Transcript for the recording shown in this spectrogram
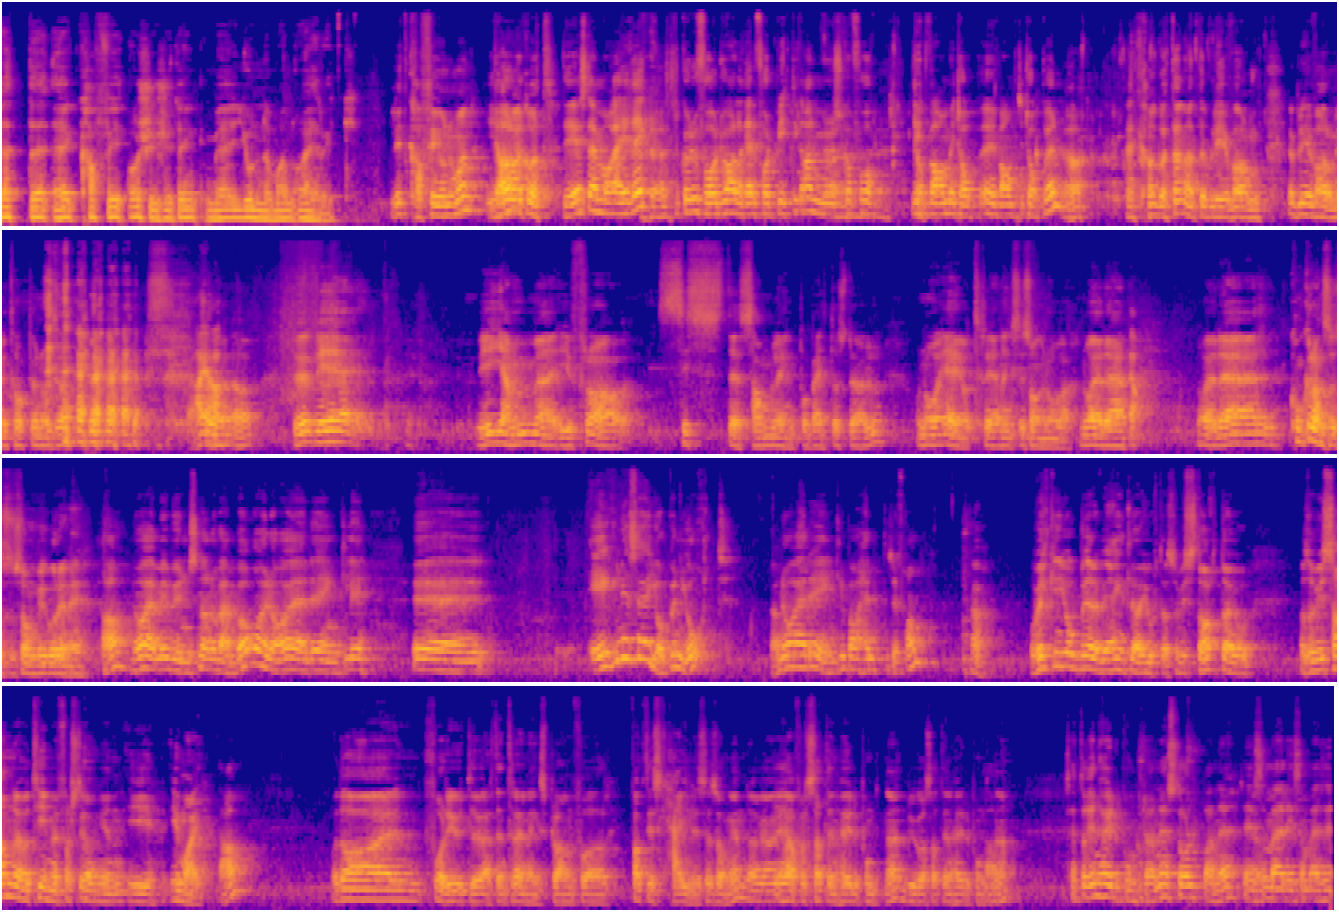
Dette er Kaffe og skiskyting med Jonnemann og Eirik. Litt kaffe, Jonnemann? Det Ja. hadde vært godt. Det stemmer, Eirik. Så skal du, få, du har allerede fått bitte grann, men du skal få litt varm i topp, eh, varmt i toppen. Ja. Det kan godt hende at det blir varm, det blir varm i toppen også. Ja, ja. Så, ja. Du, vi, vi er hjemme fra siste samling på Beitostølen. Og nå er jo treningssesongen over. Nå er det, Ja. Nå er det konkurransesesong vi går inn i. Ja, nå er vi i begynnelsen av november, og nå er det egentlig eh, Egentlig så er jobben gjort. Ja. Nå er det egentlig bare å hente det fram. Ja. Og hvilken jobb er det vi egentlig har gjort? Altså, vi starta jo, altså vi samla jo teamet første gangen i, i mai. Ja. Og da eh, får de utlevert en treningsplan for faktisk hele sesongen. Da vi har i Ja. hvert fall satt inn høydepunktene. Du har satt inn høydepunktene. Setter inn høydepunktene, stolpene, det som er liksom er,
